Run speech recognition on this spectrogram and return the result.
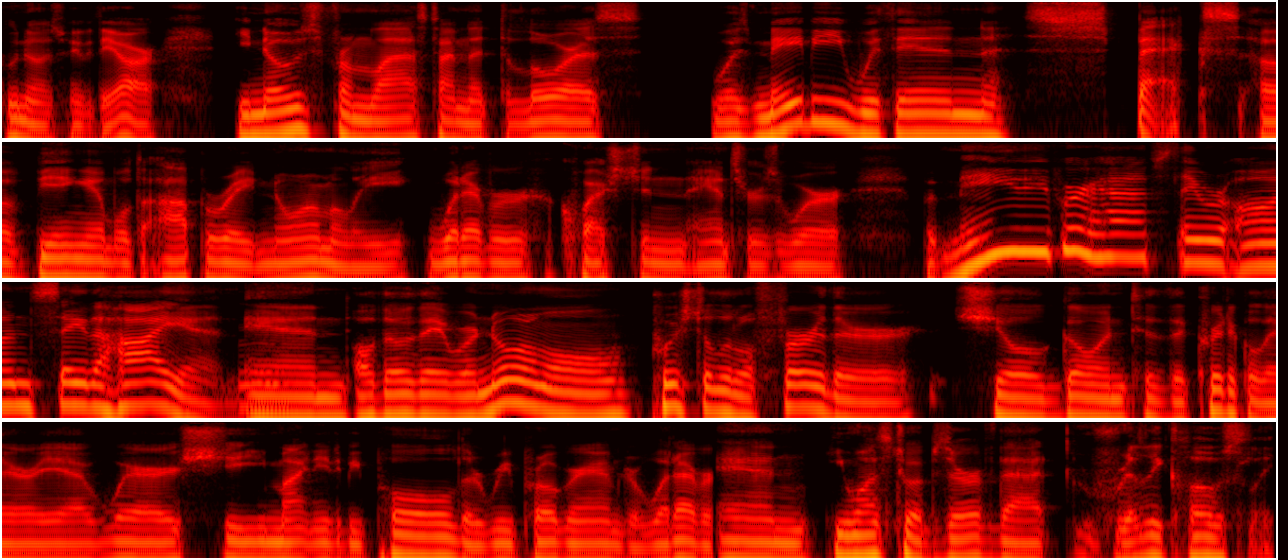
who knows? Maybe they are. He knows from last time that Dolores was maybe within specs of being able to operate normally, whatever her question answers were, but maybe perhaps they were on, say, the high end. Mm. And although they were normal, pushed a little further, she'll go into the critical area where she might need to be pulled or reprogrammed or whatever. And he wants to observe that really closely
